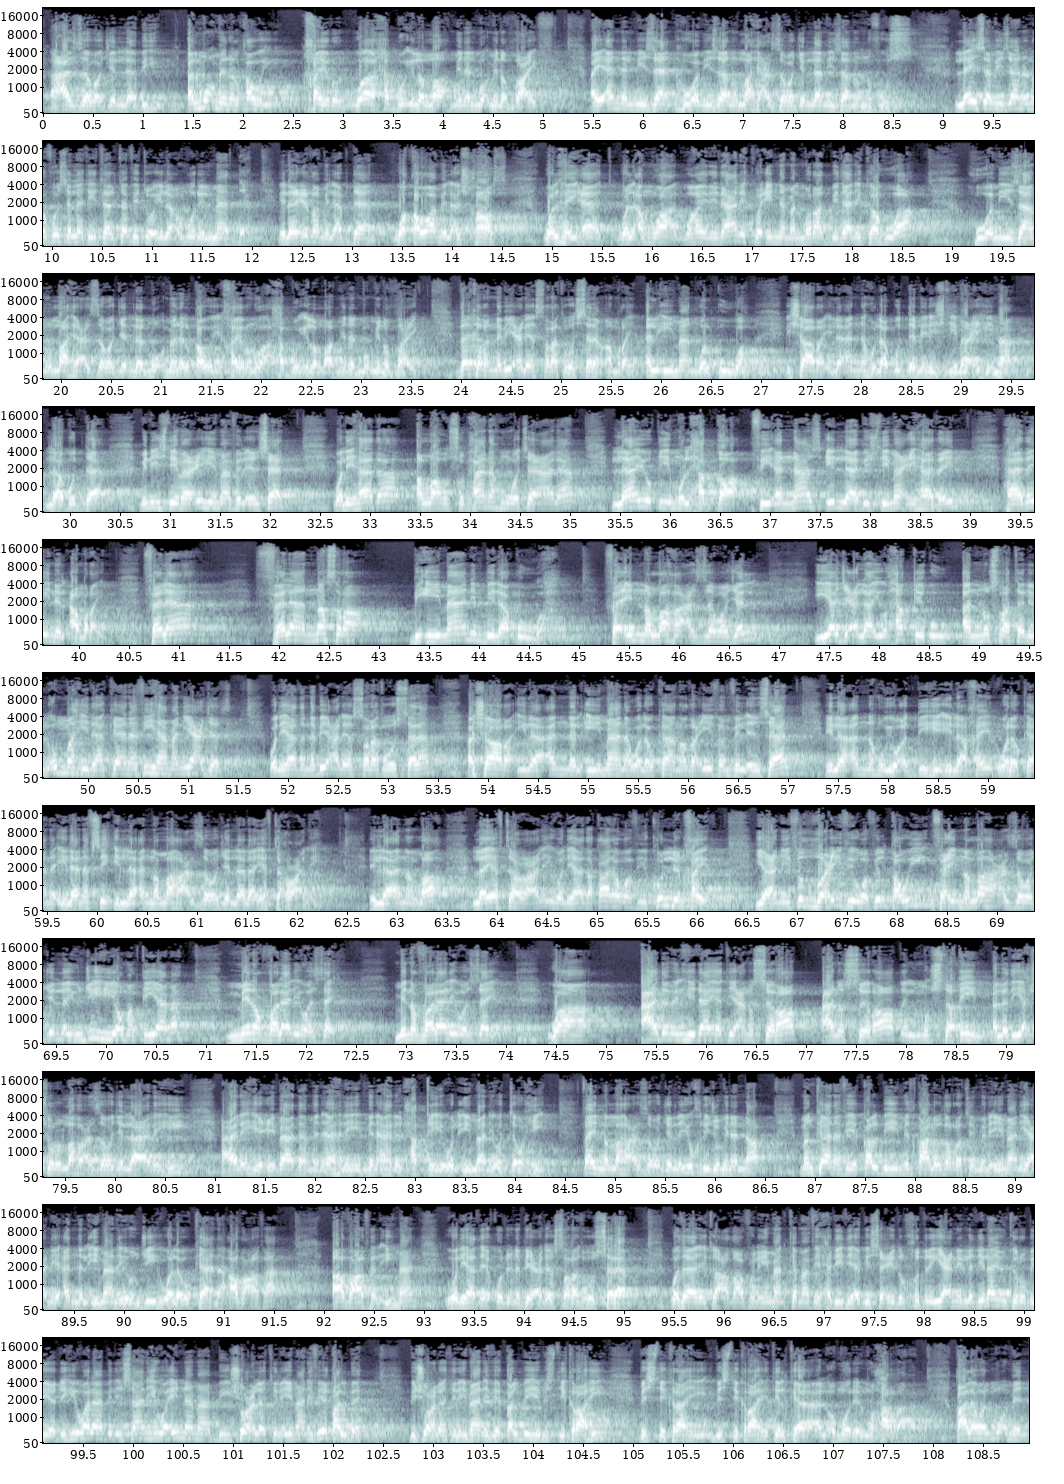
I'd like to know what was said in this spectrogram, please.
عز وجل به. المؤمن القوي خير وأحب إلى الله من المؤمن الضعيف. أي أن الميزان هو ميزان الله عز وجل لا ميزان النفوس. ليس ميزان النفوس التي تلتفت إلى أمور المادة إلى عظم الأبدان وقوام الأشخاص والهيئات والأموال وغير ذلك وإنما المراد بذلك هو هو ميزان الله عز وجل المؤمن القوي خير وأحب إلى الله من المؤمن الضعيف. ذكر النبي عليه الصلاة والسلام أمرين الإيمان والقوة. إشارة إلى أنه لا بد من اجتماعهما لا بد من اجتماعهما في الإنسان. ولهذا الله سبحانه وتعالى لا يقيم الحق في الناس إلا باجتماع هذين هذين الأمرين. فلا فلا نصر بإيمان بلا قوة. فإن الله عز وجل يجعل يحقق النصرة للأمة إذا كان فيها من يعجز. ولهذا النبي عليه الصلاة والسلام أشار إلى أن الإيمان ولو كان ضعيفا في الإنسان إلى أنه يؤديه إلى خير ولو كان إلى نفسه إلا أن الله عز وجل لا يفتح عليه. إلا أن الله لا يفتح عليه. ولهذا قال وفي كل خير. يعني في الضعيف وفي القوي فإن الله عز وجل ينجيه يوم القيامة من الضلال والزيغ. من الضلال والزيغ. و عدم الهداية عن الصراط عن الصراط المستقيم الذي يحشر الله عز وجل عليه عليه عبادة من أهل من أهل الحق والإيمان والتوحيد. فإن الله عز وجل يخرج من النار من كان في قلبه مثقال ذرة من إيمان يعني أن الإيمان ينجيه ولو كان أضعف أضعف الإيمان. ولهذا يقول النبي عليه الصلاة والسلام وذلك أضعف الإيمان كما في حديث أبي سعيد الخدري يعني الذي لا ينكر بيده ولا بلسانه وإنما بشعلة الإيمان في قلبه بشعلة الإيمان في قلبه باستكراه باستكراه باستكراه تلك الأمور المحرمة. قال والمؤمن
